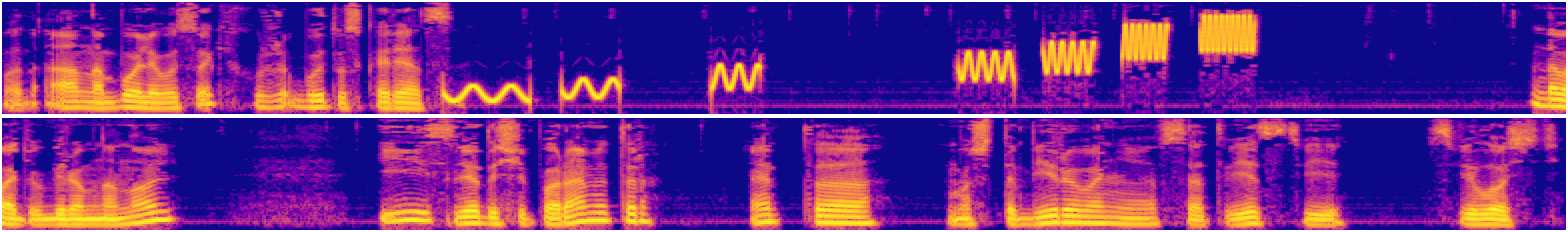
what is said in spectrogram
вот, а на более высоких уже будет ускоряться. Давайте уберем на 0. И следующий параметр — это масштабирование в соответствии с velocity.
